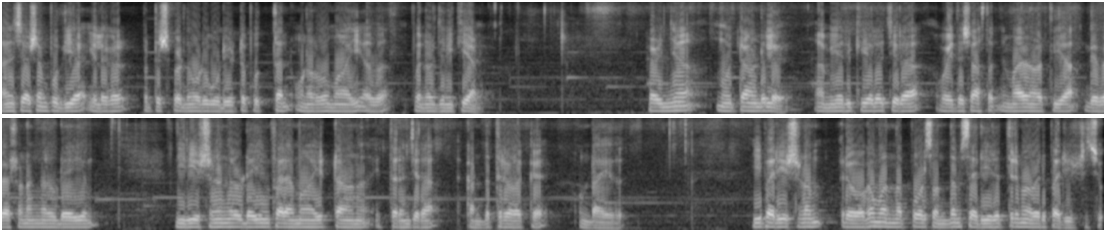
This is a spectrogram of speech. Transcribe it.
അതിനുശേഷം പുതിയ ഇലകൾ പ്രത്യക്ഷപ്പെടുന്നതോട് കൂടിയിട്ട് പുത്തൻ ഉണർവുമായി അത് പുനർജനിക്കുകയാണ്. കഴിഞ്ഞ നൂറ്റാണ്ടിൽ അമേരിക്കയിലെ ചില വൈദ്യശാസ്ത്രജ്ഞന്മാർ നടത്തിയ ഗവേഷണങ്ങളുടെയും നിരീക്ഷണങ്ങളുടെയും ഫലമായിട്ടാണ് ഇത്തരം ചില കണ്ടെത്തലുകളൊക്കെ ഉണ്ടായത്. ഈ പരീക്ഷണം രോഗം വന്നപ്പോൾ സ്വന്തം ശരീരത്തിലും അവർ പരീക്ഷിച്ചു.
